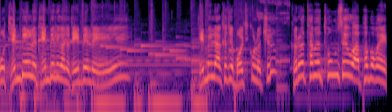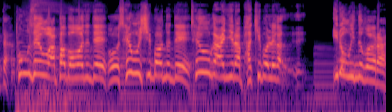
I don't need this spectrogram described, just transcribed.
오 뎀벨레 뎀벨레 가죠 뎀벨레 뎀벨레 아까 전에 멀티골 넣었죠? 그렇다면 통새우 아파 먹어야겠다 통새우 아파 먹었는데 어, 새우 씹었는데 새우가 아니라 바퀴벌레가 으, 이러고 있는 거여라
